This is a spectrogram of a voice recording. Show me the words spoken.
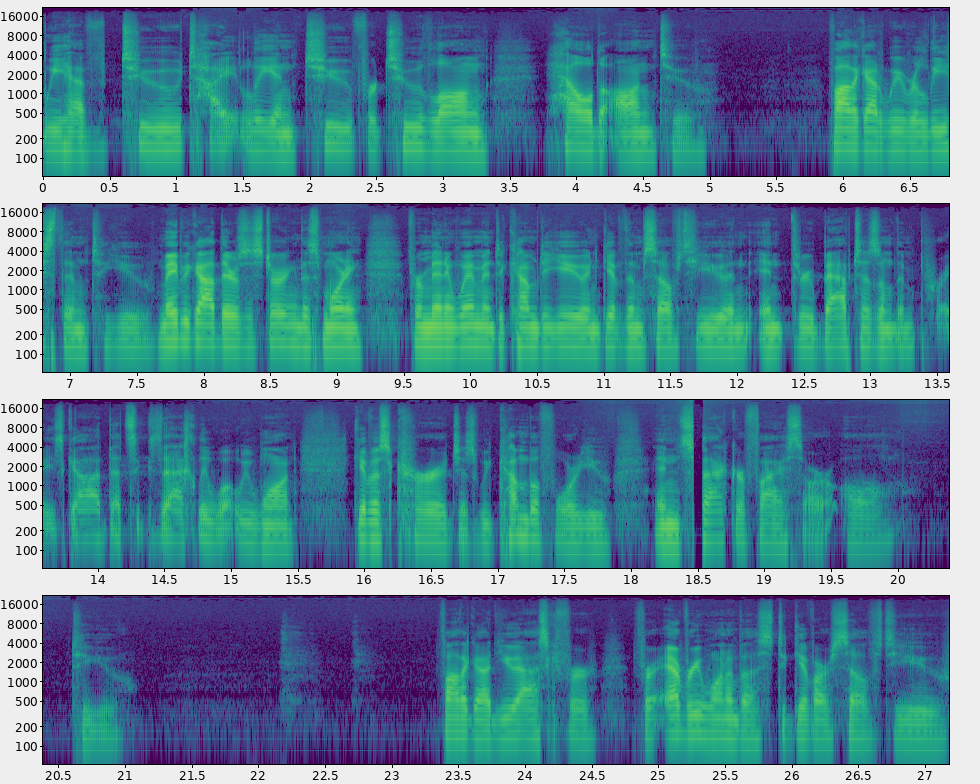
we have too tightly and too for too long held onto. Father God, we release them to you. Maybe, God, there's a stirring this morning for men and women to come to you and give themselves to you and, and through baptism. Then praise God. That's exactly what we want. Give us courage as we come before you and sacrifice our all to you. Father God, you ask for, for every one of us to give ourselves to you,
